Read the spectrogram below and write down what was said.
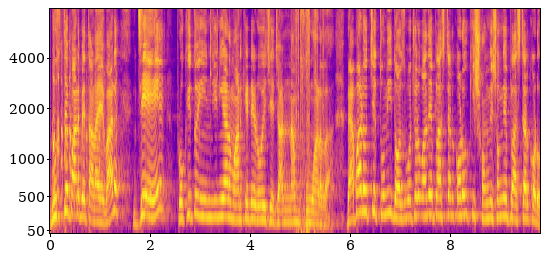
বুঝতে পারবে তারা এবার যে প্রকৃত ইঞ্জিনিয়ার মার্কেটে রয়েছে, যার নাম কুমারদা। ব্যাপার হচ্ছে, তুমি দশ বছর বাদে প্লাস্টার করো কি সঙ্গে সঙ্গে প্লাস্টার করো?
